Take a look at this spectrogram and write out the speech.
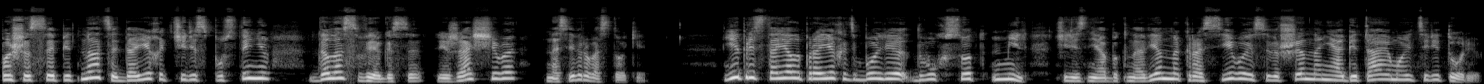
по шоссе 15 доехать через пустыню до Лас-Вегаса, лежащего на северо-востоке. Ей предстояло проехать более двухсот миль через необыкновенно красивую и совершенно необитаемую территорию.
